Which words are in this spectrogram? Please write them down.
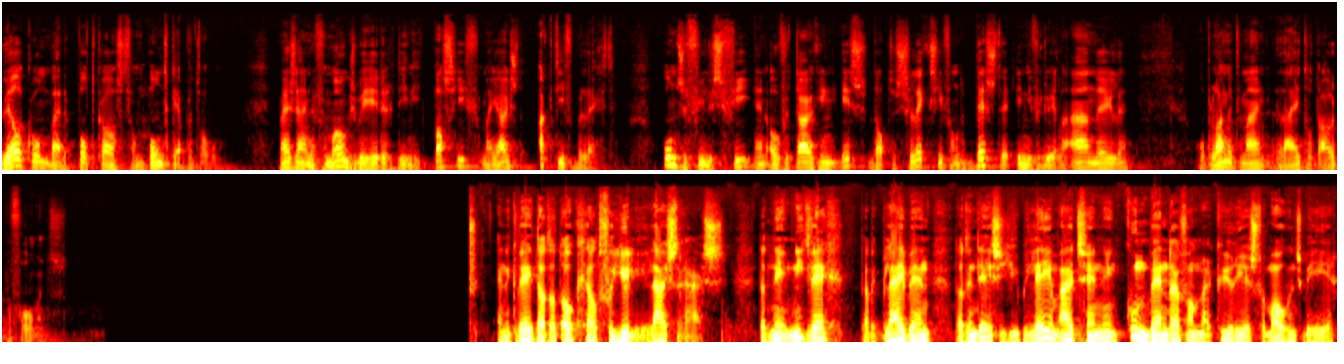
Welkom bij de podcast van Bond Capital. Wij zijn een vermogensbeheerder die niet passief, maar juist actief belegt. Onze filosofie en overtuiging is dat de selectie van de beste individuele aandelen op lange termijn leidt tot outperformance. En ik weet dat dat ook geldt voor jullie, luisteraars. Dat neemt niet weg dat ik blij ben dat in deze jubileumuitzending Koen Bender van Mercurius Vermogensbeheer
